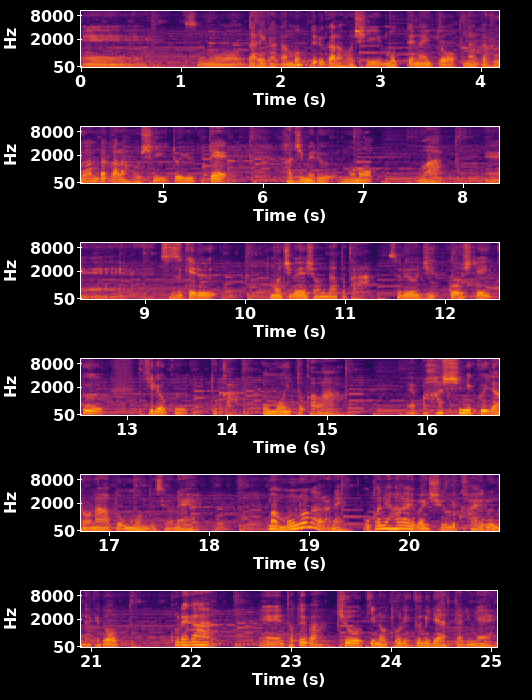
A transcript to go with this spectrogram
え、その誰かが持ってるから欲しい持ってないとなんか不安だから欲しいと言って始めるものは、えー、続けるモチベーションだとかそれを実行していく気力とか思いとかはやっぱ発しにくいだろうなと思うんですよね。まあ物ならねお金払えば一瞬で買えるんだけどこれが、えー、例えば長期の取り組みであったりね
